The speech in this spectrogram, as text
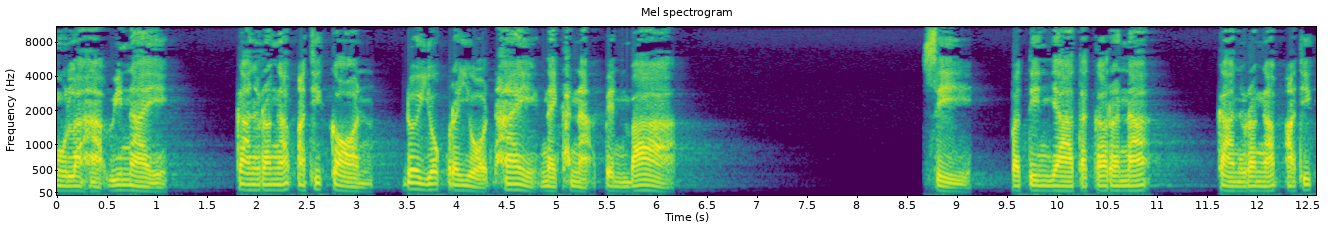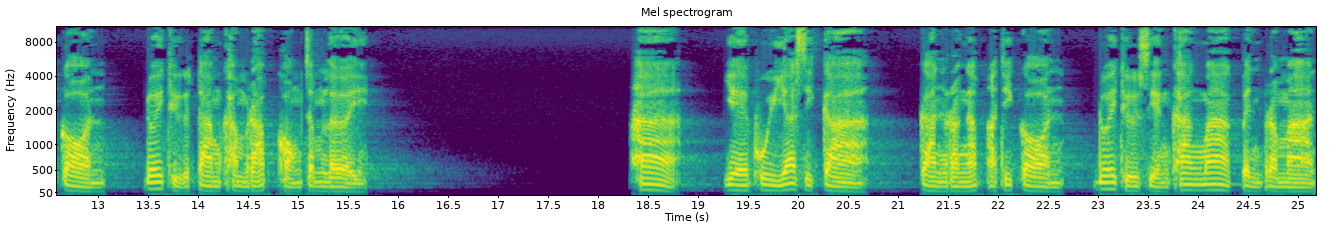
มูลหะวินัย การระงับอธิกรณ์ด้วยยกประโยชน์ให้ในขณะเป็นบ้า 4. ปฏิญญาตกรณะ การระงับอธิกรณ์ด้วยถือตามคำรับของจำเลย ห้าเยพุยยสิกา การระงับอธิกรณ์ด้วยถือเสียงข้างมากเป็นประมาณ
